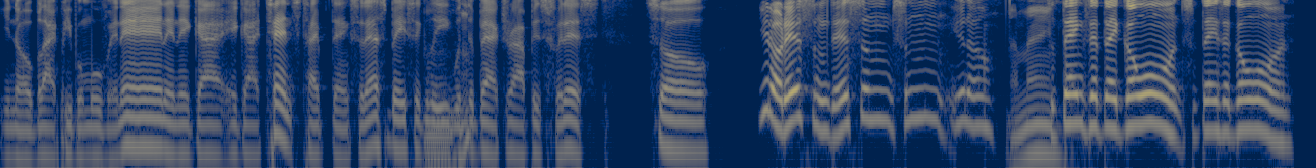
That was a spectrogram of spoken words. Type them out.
you know black people moving in and it got it got tense type thing. So that's basically what mm-hmm. the backdrop is for this. So you know there's some there's some some you know I mean, some things that they go on some things that go on.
